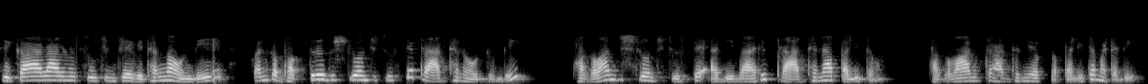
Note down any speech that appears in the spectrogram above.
త్రికాలాలను సూచించే విధంగా ఉంది. కనుక భక్తుల దృష్టిలోంచి చూస్తే ప్రార్థన అవుతుంది. భగవాన్ దృష్టిలోంచి చూస్తే అది వారి ప్రార్థనా ఫలితం. భగవాన్ ప్రార్థన యొక్క ఫలితం అటది.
